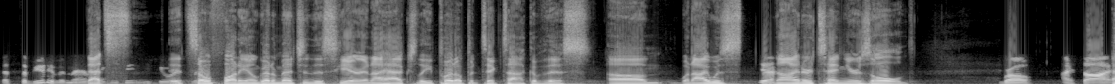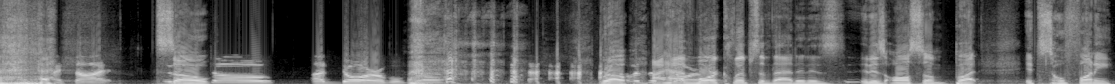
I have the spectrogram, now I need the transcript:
that's the beauty of it, man. Like, you That's see- you see where it's so funny. I'm going to mention this here, and I actually put up a TikTok of this. Um, when I was Yeah. nine or ten years old, bro. I saw it. I saw it. It's so so adorable, bro. bro, I have more clips of that. It is it is awesome, but it's so funny.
